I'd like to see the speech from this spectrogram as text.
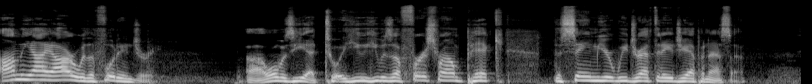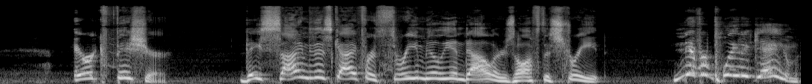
on the IR with a foot injury. Uh, what was he at? He he was a first round pick the same year we drafted AJ Epenesa. Eric Fisher. They signed this guy for $3 million off the street. Never played a game.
